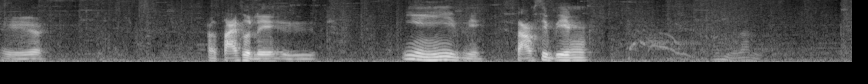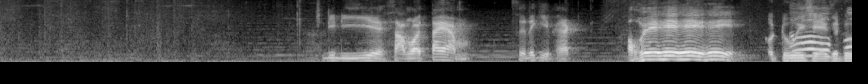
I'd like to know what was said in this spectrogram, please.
เออเอาซ้ายสุดเลยเออนี่นี่สามสิบเองก็อยู่นั่นเหรอดีๆสามร้อยแต้ม ซื้อได้กี่แพ็คเอาเฮ้ยเฮ้ยเฮ้ยเฮ้ยกดดูเฉยกดดู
